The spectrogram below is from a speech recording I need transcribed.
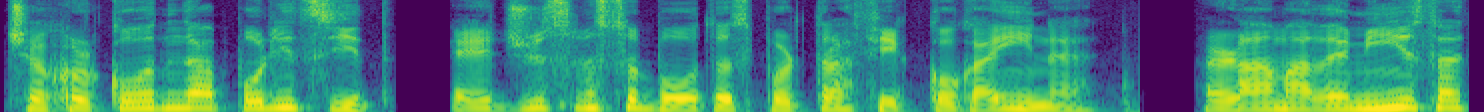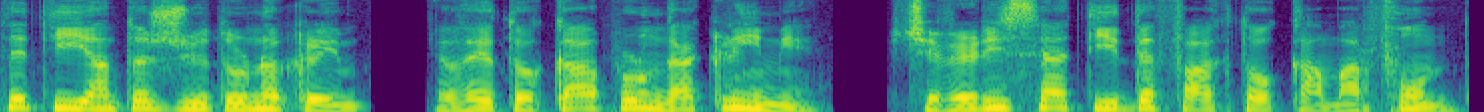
që kërkohet nga policitë e gjysmës së botës për trafik kokaine? Rama dhe ministrat e tij janë të zhytur në krim dhe të kapur nga krimi. Qeverisja e tij de facto ka marrë fund.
